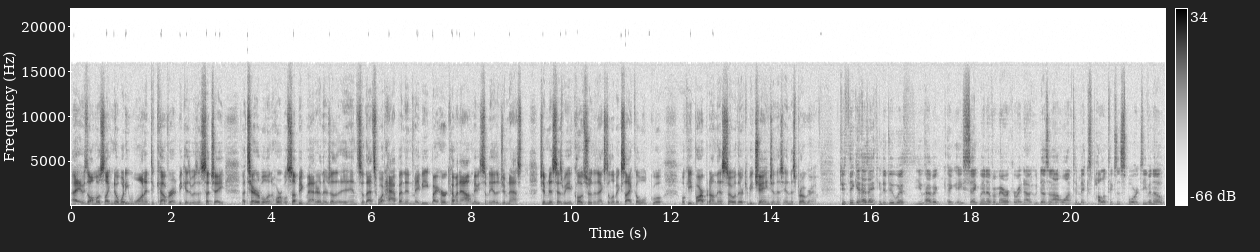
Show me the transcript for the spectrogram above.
Uh, it was almost like nobody wanted to cover it because it was a, such a, a terrible and horrible subject matter, and there's other, and so that's what happened. And maybe by her coming out, and maybe some of the other gymnast gymnasts, as we get closer to the next Olympic cycle, we'll we'll, we'll keep harping on this, so there could be change in this in this program. Do you think it has anything to do with you have a, a, a segment of America right now who does not want to mix politics and sports, even though,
